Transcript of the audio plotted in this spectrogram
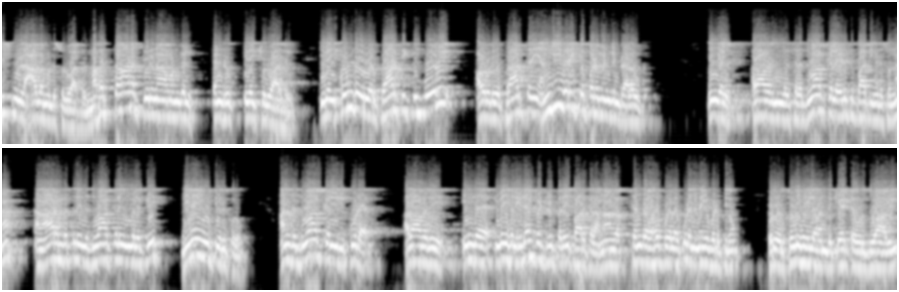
இஸ்முல் ஆதம் என்று சொல்வார்கள். மகத்தான திருநாமங்கள் என்று இதை சொல்வார்கள். இதை கொண்டு ஒருவர் பிரார்த்திக்கும் போது அவருடைய பிரார்த்தனை அங்கீகரிக்கப்படும் என்கின்ற அளவுக்கு. நீங்கள் அதாவது நீங்கள் சில துவாக்களை எடுத்து பார்த்தீங்கன்னு சொன்னா நாங்கள் ஆரம்பத்தில் இந்த துவாக்களை உங்களுக்கு நினைவூட்டி இருக்கிறோம் அந்த துவாக்களில் கூட அதாவது இந்த இவைகள் இடம்பெற்றிருப்பதை பார்க்கலாம். நாங்க சென்ற வகுப்புகளை கூட நினைவுபடுத்தினோம். ஒரு ஒரு தொழுகையில வந்து கேட்ட ஒரு துவாவில்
